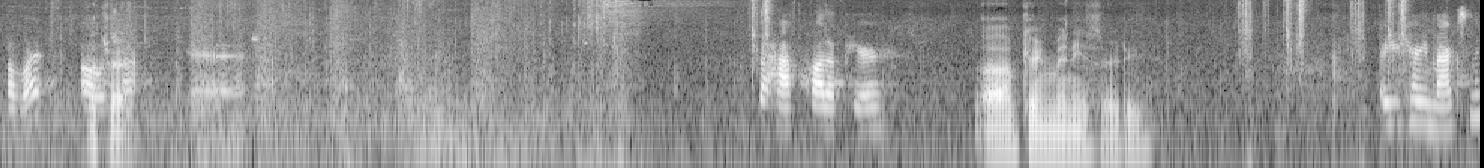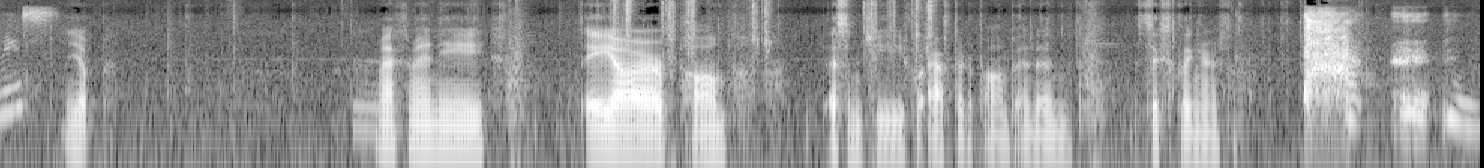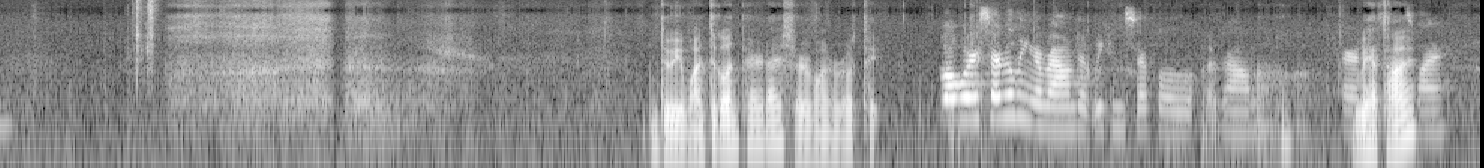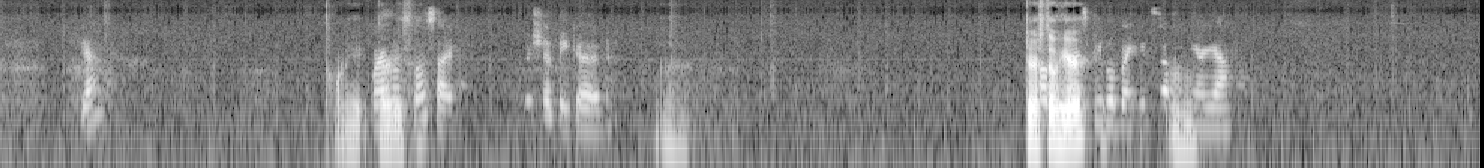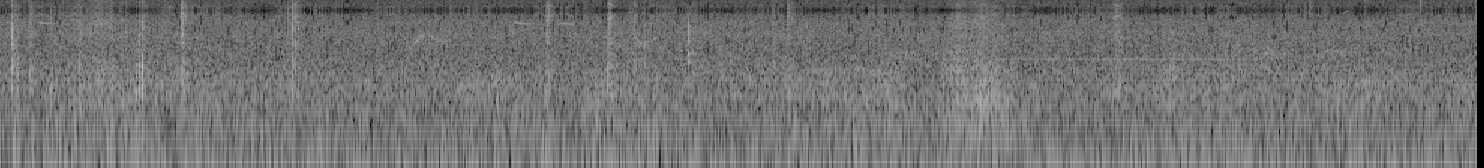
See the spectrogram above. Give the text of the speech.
A what? A Oh, trap. trap. Yeah, trap. It's half pot up here. Uh, I'm carrying minis already. Carrying max minis? Yep. Mm, Max mini, AR, pump, SMG for after the pump, and then six clingers. Do we want to go in paradise or we want to rotate? Well, we're circling around it. We can circle around. Do we have time? Yeah, 28, we're on the slow side. We should be good. They're Oh, still here? people breaking stuff in Mhm. here, yeah.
